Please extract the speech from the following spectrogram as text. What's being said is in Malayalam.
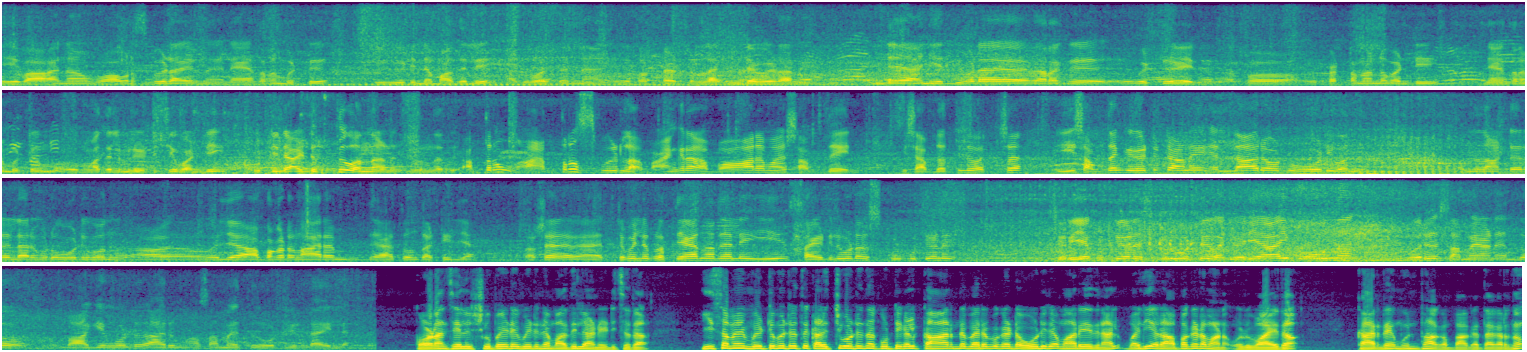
ഈ വാഹനം ഓവർ സ്പീഡായിരുന്നു നിയന്ത്രണം വിട്ട് ഈ വീടിന്റെ മതിൽ അതുപോലെ തന്നെ തൊട്ടടുത്തുള്ള എന്റെ വീടാണ്. എന്റെ അനിയത്തി ഇവിടെ വിറക് വെട്ടുകയായിരുന്നു. അപ്പോൾ പെട്ടെന്നാണ് വണ്ടി നിയന്ത്രണം വിട്ട് മതിലുമിലിടിച്ച് വണ്ടി കുട്ടീന്റെ അടുത്ത് വന്നാണ് നിന്നത്. അത്ര അത്ര സ്പീഡിലാണ് ഭയങ്കര അപാരമായ ശബ്ദമായിരുന്നു ഈ ശബ്ദത്തിന്റെ ഒച്ച ഈ ശബ്ദം കേട്ടിട്ടാണ് എല്ലാവരും അവിടെ ഓടി വന്നത്. അന്ന് നാട്ടുകാരെല്ലാവരും കൂടി ഓടി വന്നു വലിയ അപകടം ആരും ദേഹത്തൊന്നും തട്ടിയില്ല. പക്ഷേ ഏറ്റവും വലിയ പ്രത്യേകത എന്ന് പറഞ്ഞാൽ ഈ സൈഡിലൂടെ സ്കൂൾ കുട്ടികൾ ചെറിയ കുട്ടികൾ സ്കൂൾ വിട്ട് വരി വരിയായി പോകുന്ന ഒരു സമയമാണ് എന്തോ ഭാഗ്യം കൊണ്ട് ആരും ആ സമയത്ത് തോട്ടിലുണ്ടായില്ല കോടാഞ്ചേരി ശുഭയുടെ വീടിന്റെ മതിലാണ് ഇടിച്ചത്. ഈ സമയം വീട്ടുമുറ്റത്ത് കളിച്ചുകൊണ്ടിരുന്ന കുട്ടികൾ കാറിന്റെ വരവ് കണ്ട് ഓടിര മാറിയതിനാൽ വലിയൊരു അപകടമാണ് ഒഴിവായത്. കാറിന്റെ മുൻഭാഗം ഭാഗം തകർന്നു.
